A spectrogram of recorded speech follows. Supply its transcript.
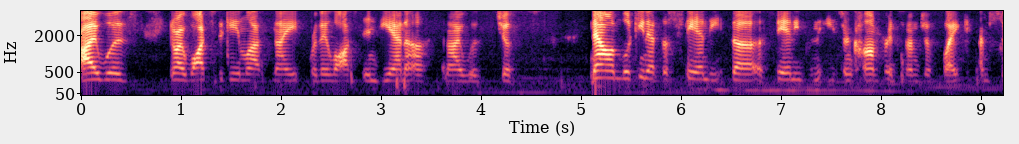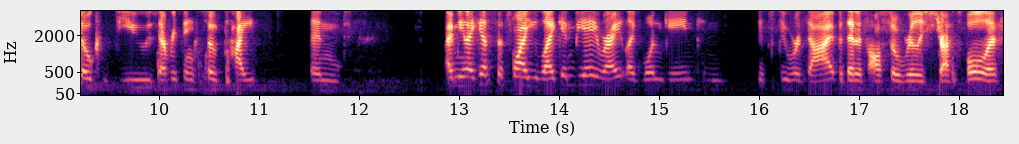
I was, you know, I watched the game last night where they lost Indiana, and I was just. Now I'm looking at the standing, the standings in the Eastern Conference, and I'm just like, I'm so confused. Everything's so tight, and I mean, I guess that's why you like NBA, right? Like one game can it's do or die, but then it's also really stressful if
